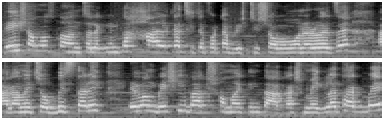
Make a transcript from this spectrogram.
এই সমস্ত অঞ্চলে কিন্তু হালকা ছিটেফোঁটা বৃষ্টির সম্ভাবনা রয়েছে আগামী চব্বিশ তারিখ এবং বেশিরভাগ সময় কিন্তু আকাশ মেঘলা থাকবে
